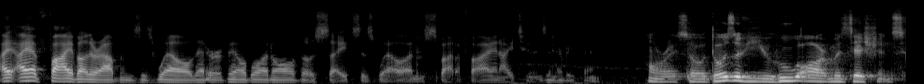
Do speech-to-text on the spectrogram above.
I, I have five other albums as well that are available on all of those sites as well on Spotify and iTunes and everything. All right. So those of you who are musicians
